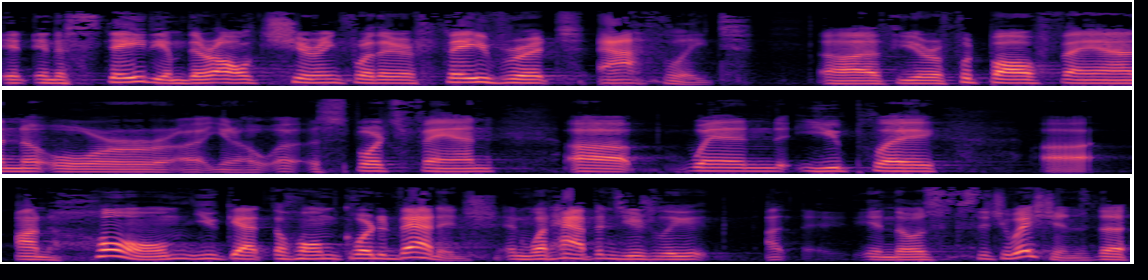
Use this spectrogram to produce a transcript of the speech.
in, in, a stadium, they're all cheering for their favorite athlete. Uh, if you're a football fan or, uh, you know, a, a sports fan, uh, when you play, on home, you get the home court advantage. And what happens usually in those situations? The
